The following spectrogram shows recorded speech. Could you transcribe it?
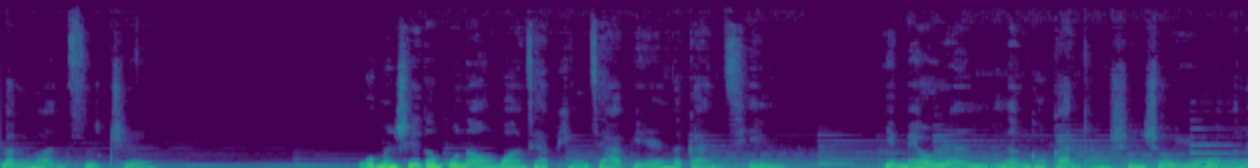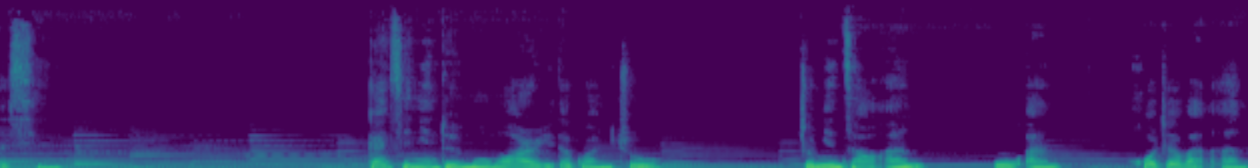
冷暖自知。我们谁都不能妄加评价别人的感情，也没有人能够感同身受于我们的心。感谢您对默默耳语的关注，祝您早安、午安或者晚安。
